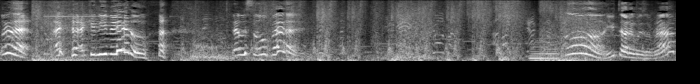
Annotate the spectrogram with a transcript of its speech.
Look at that! I, I couldn't even hit him! that was so bad! Oh, you thought it was a rap?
